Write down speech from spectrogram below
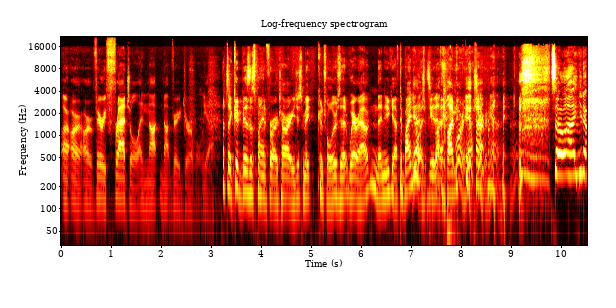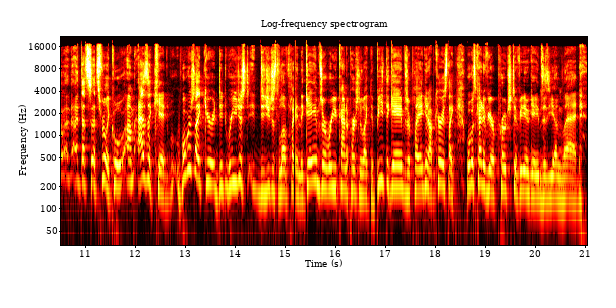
are, are, are very fragile and not not very durable. Yeah. That's a good business plan for Atari. Just make controllers that wear out, and then you have to buy new Yeah, ones. you know? have to buy more. Yeah, sure. Yeah. So uh, you know that's that's really cool. Um, as a kid, what was like your did were you just did you just love playing the games, or were you kind of person who liked to beat the games or play? You know, I'm curious. Like, what was kind of your approach to video games as a young lad?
